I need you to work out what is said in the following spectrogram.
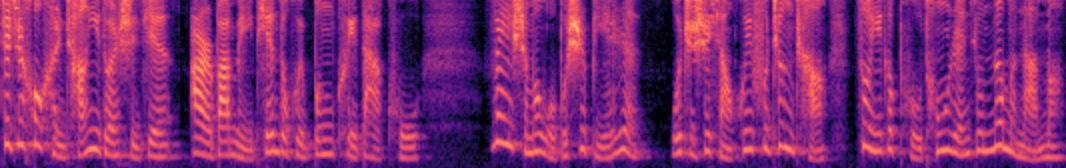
这之后很长一段时间，阿尔巴每天都会崩溃大哭。为什么我不是别人？我只是想恢复正常，做一个普通人，就那么难吗？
